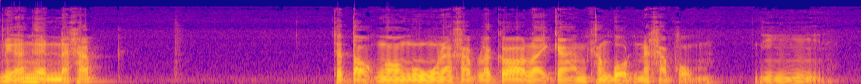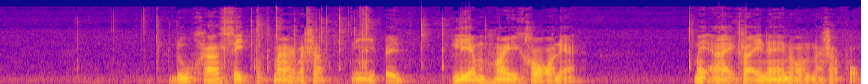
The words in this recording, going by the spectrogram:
เนื้อเงินนะครับ จะตอกงองูนะครับ แล้วก็รายการข้างบนนะครับ ผม นี่ ดูคลาสสิกมากๆนะครับ นี่ไปเลี่ยมห้อยคอเนี่ย ไม่อายใครแน่นอนนะครับ ผม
